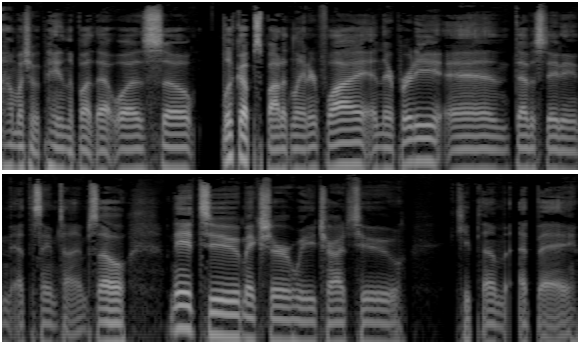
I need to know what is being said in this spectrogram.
how much of a pain in the butt that was. So look up spotted lanternfly, and they're pretty and devastating at the same time. So we need to make sure we try to keep them at bay.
